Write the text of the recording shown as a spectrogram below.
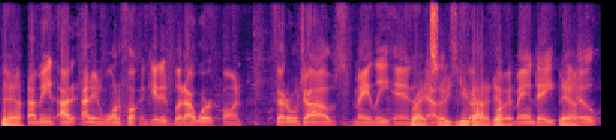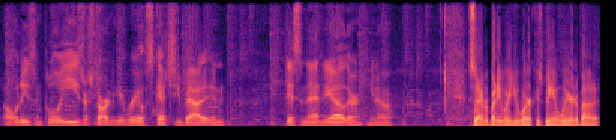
Yeah. I mean, I, I didn't want to fucking get it, but I work on federal jobs mainly, and Right, now so it's you gotta do it. Mandate, Yeah. you know, all these employees are starting to get real sketchy about it, and this and that and the other, you know. So everybody where you work is being weird about it?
